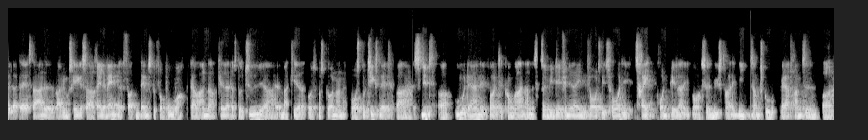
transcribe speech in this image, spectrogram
eller da jeg startede, var vi måske ikke så relevante for den danske forbruger. Der var andre kæder, der stod tydeligere markeret hos, hos kunderne. Vores butiksnet var slidt og umoderne i forhold til konkurrenterne, så vi definerede egentlig forholdsvis hurtigt tre grundpiller i vores nye strategi, som skulle være fremtiden. Og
